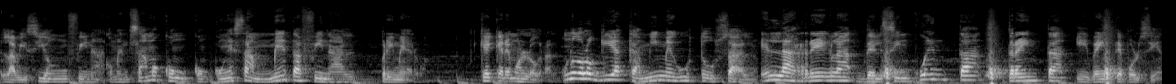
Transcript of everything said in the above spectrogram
La, visión final. Comenzamos con, con esa meta final primero. ¿Qué queremos lograr? Uno de los guías que a mí me gusta usar es la regla del 50, 30 y 20%.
